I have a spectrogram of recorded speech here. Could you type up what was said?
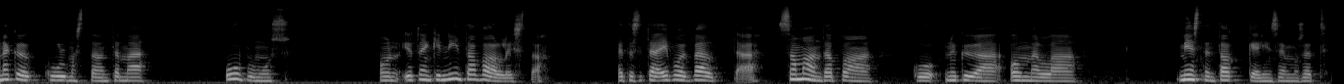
näkökulmastaan tämä uupumus on jotenkin niin tavallista, että sitä ei voi välttää. Samaan tapaan kuin nykyään ommellaan miesten takkeihin semmoiset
